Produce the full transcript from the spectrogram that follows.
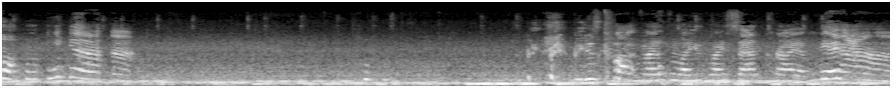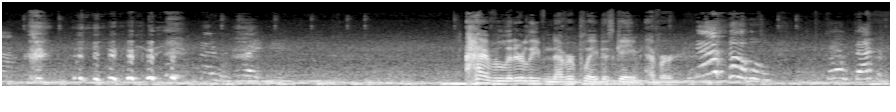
No. Yeah. You just caught my my, my sad cry of yeah. That was right. I have literally never played this game ever. No! Going backwards.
